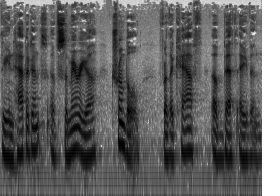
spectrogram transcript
The inhabitants of Samaria tremble for the calf of Bethaven.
